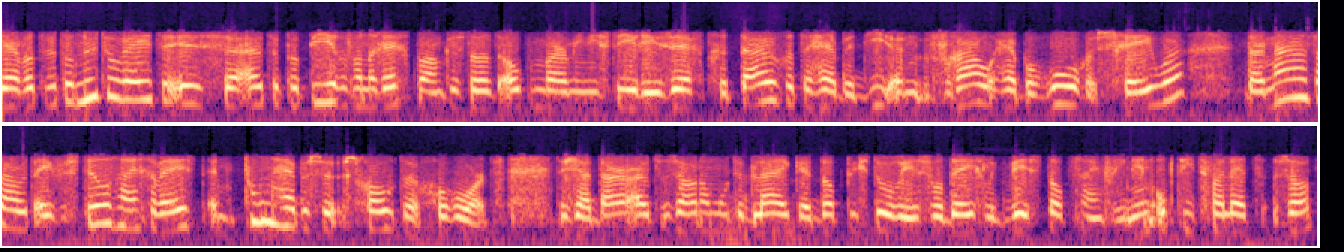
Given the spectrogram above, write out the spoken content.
Ja, wat we tot nu toe weten is uh, uit de papieren van de rechtbank... is dat het Openbaar Ministerie zegt getuigen te hebben die een vrouw hebben horen schreeuwen. Daarna zou het even stil zijn geweest en toen hebben ze schoten gehoord. Dus ja, daaruit zou dan moeten blijken dat Pistorius wel degelijk wist dat zijn vriendin op die toilet zat.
